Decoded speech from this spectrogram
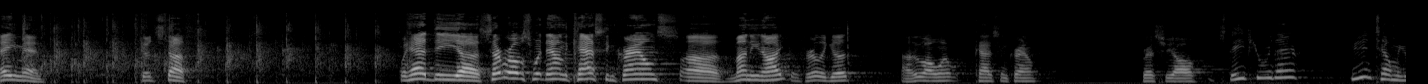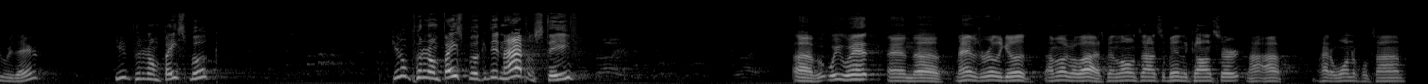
Amen. Good stuff. We had the uh, several of us went down to Casting Crowns uh, Monday night. It was really good. Uh, who all went Casting Crowns? The rest of y'all. Steve, you were there. You didn't tell me you were there. You didn't put it on Facebook. If you don't put it on Facebook, it didn't happen, Steve. Uh, but we went, and uh, man, it was really good. I'm not gonna lie; it's been a long time since I've been to the concert. I, I had a wonderful time.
